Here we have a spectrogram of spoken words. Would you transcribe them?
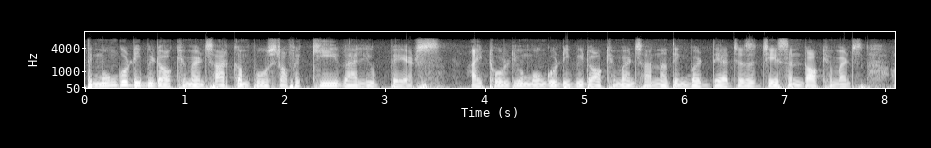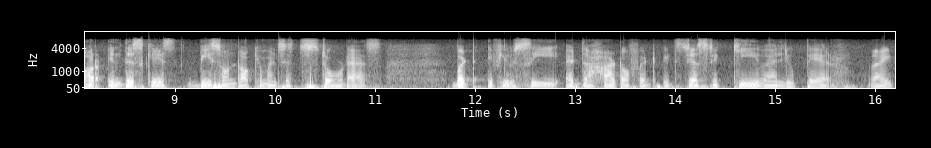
The MongoDB documents are composed of a key value pairs. I told you MongoDB documents are nothing but they are just JSON documents or in this case BSON documents it's stored as but if you see at the heart of it it's just a key value pair right?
